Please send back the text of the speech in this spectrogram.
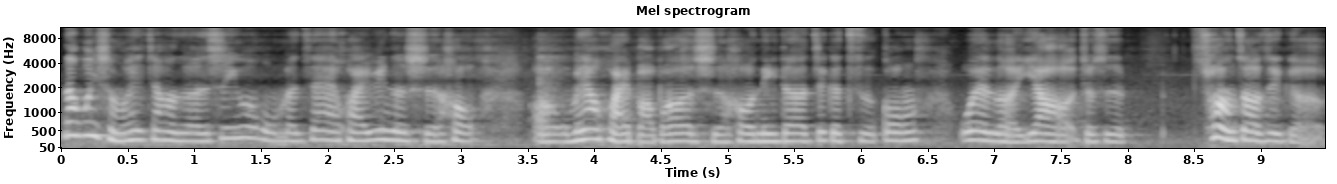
那为什么会这样呢？是因为我们在怀孕的时候。呃，我们要怀宝宝的时候，你的这个子宫为了要就是创造这个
